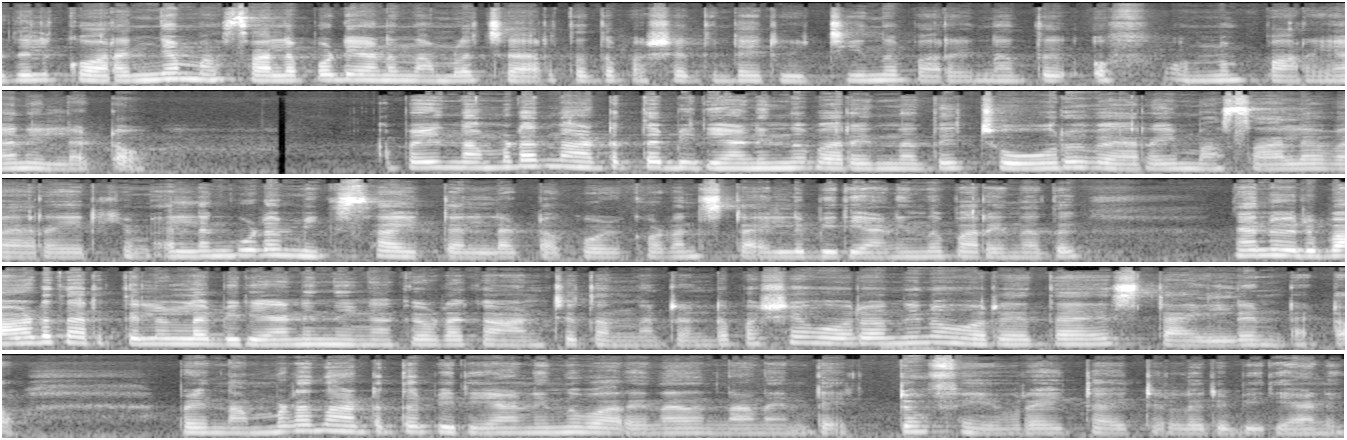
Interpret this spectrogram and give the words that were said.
ഇതിൽ കുറഞ്ഞ മസാലപ്പൊടിയാണ് നമ്മൾ ചേർത്തത്. പക്ഷേ ഇതിന്റെ രുചി എന്ന് പറയുന്നത് ഒന്നും പറയാനില്ല കേട്ടോ അപ്പോൾ നമ്മുടെ നാട്ടിലത്തെ ബിരിയാണി എന്ന് പറയുന്നത് ചോറ് വേറെയും മസാല വേറെ ആയിരിക്കും എല്ലാം കൂടെ മിക്സ് ആയിട്ടല്ല കേട്ടോ കോഴിക്കോടൻ സ്റ്റൈലിൽ ബിരിയാണി എന്ന് പറയുന്നത്. ഞാൻ ഒരുപാട് തരത്തിലുള്ള ബിരിയാണി നിങ്ങൾക്ക് ഇവിടെ കാണിച്ചു തന്നിട്ടുണ്ട്. പക്ഷേ ഓരോന്നിനും ഓരോതായ സ്റ്റൈലുണ്ട് കേട്ടോ അപ്പോൾ നമ്മുടെ നാട്ടിലത്തെ ബിരിയാണി എന്ന് പറയുന്നത് തന്നെയാണ് എന്റെ ഏറ്റവും ഫേവറേറ്റ് ആയിട്ടുള്ളൊരു ബിരിയാണി.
